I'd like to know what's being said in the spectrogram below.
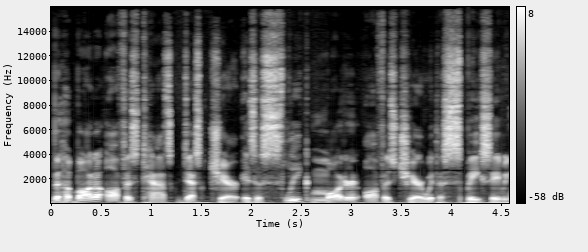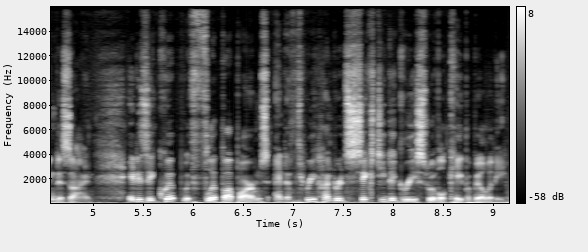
The Hbada Office Task Desk Chair is a sleek, modern office chair with a space-saving design. It is equipped with flip-up arms and a 360-degree swivel capability.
